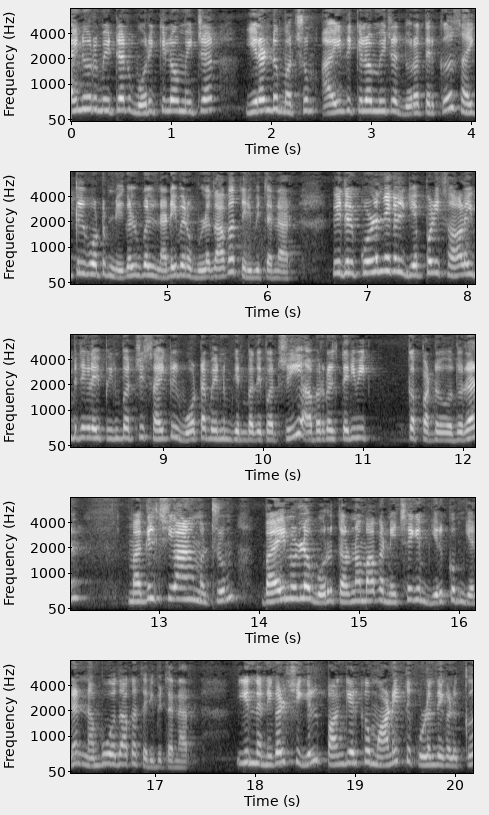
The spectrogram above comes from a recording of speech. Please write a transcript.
ஐநூறு மீட்டர் ஒரு கிலோமீட்டர் இரண்டு மற்றும் ஐந்து கிலோமீட்டர் தூரத்திற்கு சைக்கிள் ஓட்டும் நிகழ்வுகள் நடைபெற உள்ளதாக தெரிவித்தனர். இதில் குழந்தைகள் எப்படி சாலை விதிகளை பின்பற்றி சைக்கிள் ஓட்ட வேண்டும் என்பதை பற்றி அவர்கள் தெரிவிக்கப்படுவதுடன் மகிழ்ச்சியான மற்றும் பயனுள்ள ஒரு தருணமாக நிச்சயம் இருக்கும் என நம்புவதாக தெரிவித்தனர். இந்த நிகழ்ச்சியில் பங்கேற்கும் அனைத்து குழந்தைகளுக்கு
